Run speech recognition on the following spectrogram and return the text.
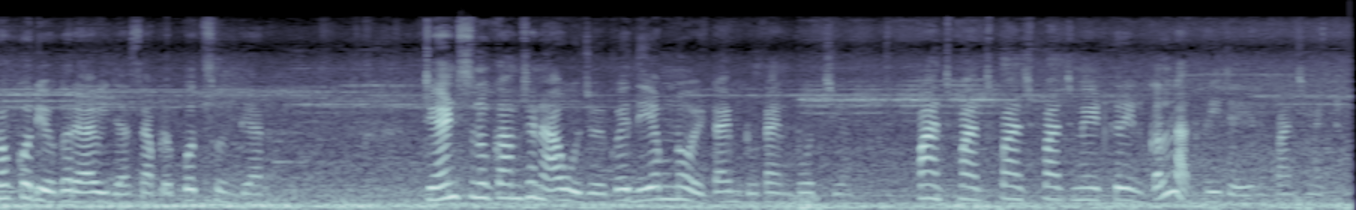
છોકરીઓ ઘરે આવી જશે આપણે પહોંચશું ત્યારે. જેન્ટ્સનું કામ છે ને આવવું જોઈએ કોઈ દી એમ ન હોય ટાઈમ ટુ ટાઈમ પહોંચીએ. પાંચ પાંચ પાંચ પાંચ મિનિટ કરીને કલાક થઈ જાય એને પાંચ મિનિટ.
